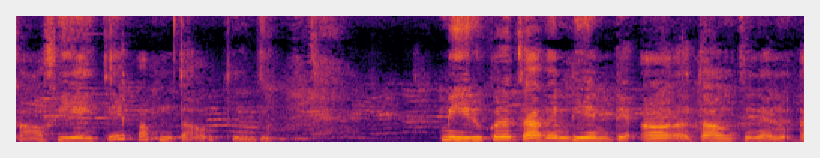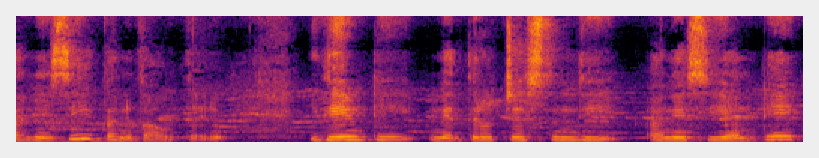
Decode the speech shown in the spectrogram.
కాఫీ అయితే పాపం తాగుతుంది. మీరు కూడా తాగండి అంటే తాగుతున్నాను అనేసి తను తాగుతారు ఇదేంటి నిద్ర వచ్చేస్తుంది అనేసి అంటే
